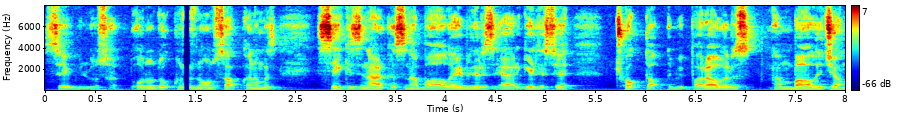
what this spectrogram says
sevgili dostlar. O da 9 nolu safkanımız. 8'in arkasına bağlayabiliriz. Eğer gelirse çok tatlı bir para alırız. Ben bağlayacağım.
